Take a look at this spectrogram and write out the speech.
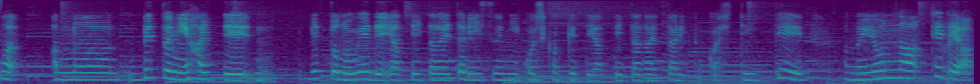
まああのベッドに入ってんベッドの上でやっていただいたり椅子に腰掛けてやっていただいたりとかしていてあのいろんな手であっ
